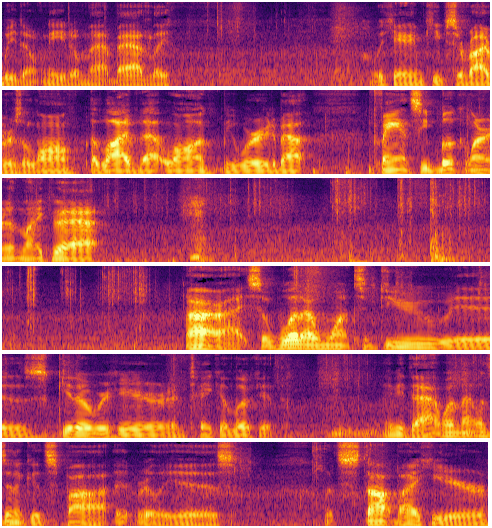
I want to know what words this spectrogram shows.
we don't need them that badly. We can't even keep survivors along, alive that long. Be worried about fancy book learning like that. Alright, so what I want to do is get over here and take a look at maybe that one. That one's in a good spot. It really is. Let's stop by here.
